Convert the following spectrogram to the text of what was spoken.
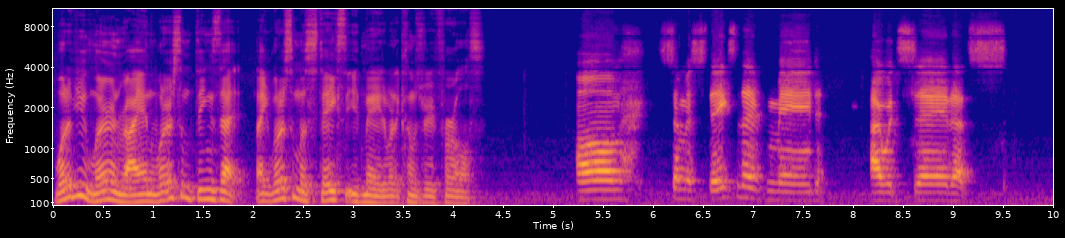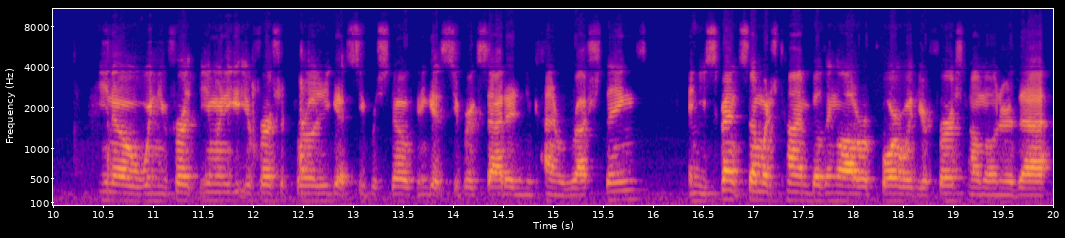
what have you learned, Ryan? What are some things that like what are some mistakes that you've made when it comes to referrals? Um, some mistakes that I've made, I would say that's, you know, when you first, when you get your first referral, you get super stoked and you get super excited and you kind of rush things, and you spent so much time building a lot of rapport with your first homeowner that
